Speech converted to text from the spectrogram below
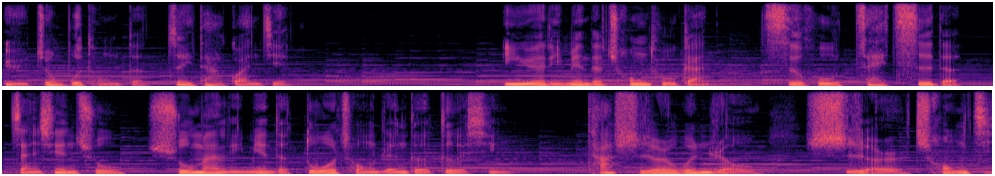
与众不同的最大关键。音乐里面的冲突感，似乎再次的展现出舒曼里面的多重人格个性。他时而温柔，时而冲击。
